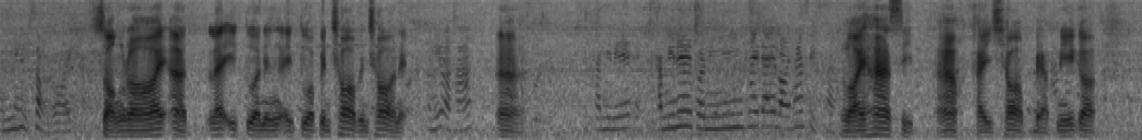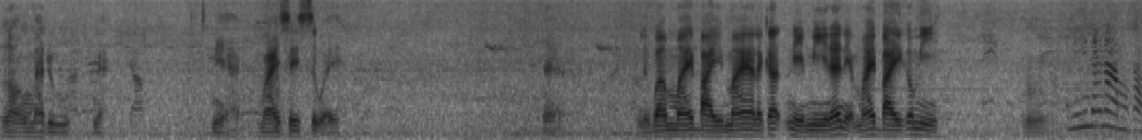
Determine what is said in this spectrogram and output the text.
อันนี้อยู่สองร้อยค่ะ200อะและอีกตัวหนึ่งไอตัวเป็นช่อเป็นช่อเนี่ยอันนี้เหรอคะอ่าคามิเน่คามิเน่ตัวนี้ให้ได้ร้อยห้าสิบค่ะร้อยห้าสิบอ้าวใครชอบแบบนี้ก็ลองมาดูนะเนี่ยฮะไม้สวยๆนะ หรือว่าไม้ใบไม้อะไรก็เนี่ยมีนะเนี่ยไม้ใบก็มีอืมอันนี้แนะนำค่ะ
